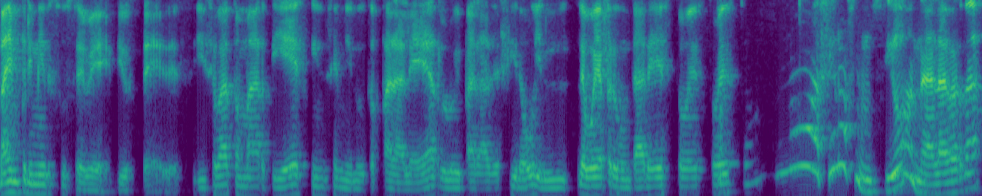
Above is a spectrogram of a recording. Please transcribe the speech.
va a imprimir su CV de ustedes y se va a tomar 10, 15 minutos para leerlo y para decir, uy, le voy a preguntar esto, esto, esto. No, así no funciona, la verdad.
